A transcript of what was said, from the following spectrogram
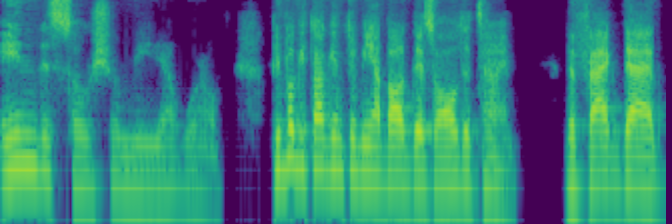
in the social media world. People keep talking to me about this all the time. The fact that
